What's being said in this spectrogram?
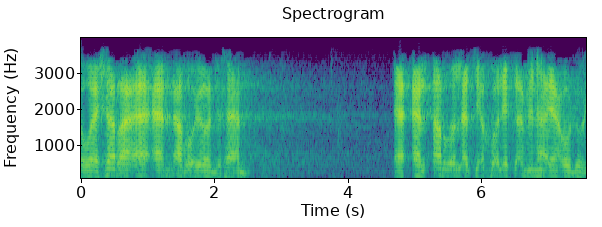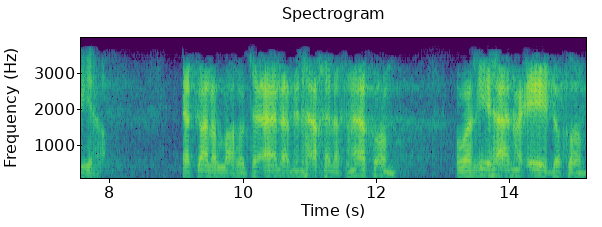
وشرع أنه يدفن. الأرض التي خلق منها يعود فيها. قال الله تعالى منها خلقناكم وفيها نعيدكم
